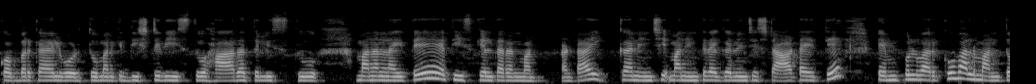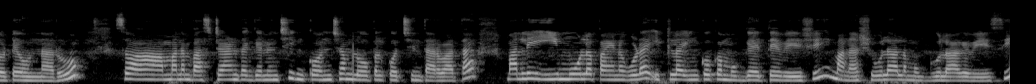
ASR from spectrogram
కొబ్బరికాయలు కొడుతూ మనకి దిష్టి తీస్తూ హారతులు ఇస్తూ మనల్ని అయితే తీసుకెళ్తారనమాట ఇక్కడ నుంచి మన ఇంటి దగ్గర నుంచి స్టార్ట్ అయితే టెంపుల్ వరకు వాళ్ళు మనతోటే ఉన్నారు. సో మనం బస్ స్టాండ్ దగ్గర నుంచి ఇంకొంచెం లోపలికి వచ్చిన తర్వాత మళ్ళీ ఈ మూల పైన కూడా ఇట్లా ఇంకొక ముగ్గు అయితే వేసి మన శూలాల ముగ్గులాగా వేసి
